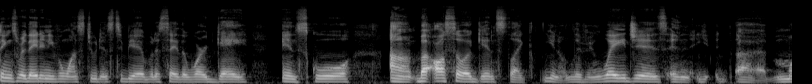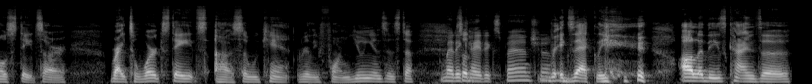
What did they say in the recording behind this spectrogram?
things where they didn't even want students to be able to say the word gay in school, um, but also against like you know living wages, and uh, most states are right to work states, uh, so we can't really form unions and stuff. Medicaid so, expansion. Exactly, all of these kinds of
